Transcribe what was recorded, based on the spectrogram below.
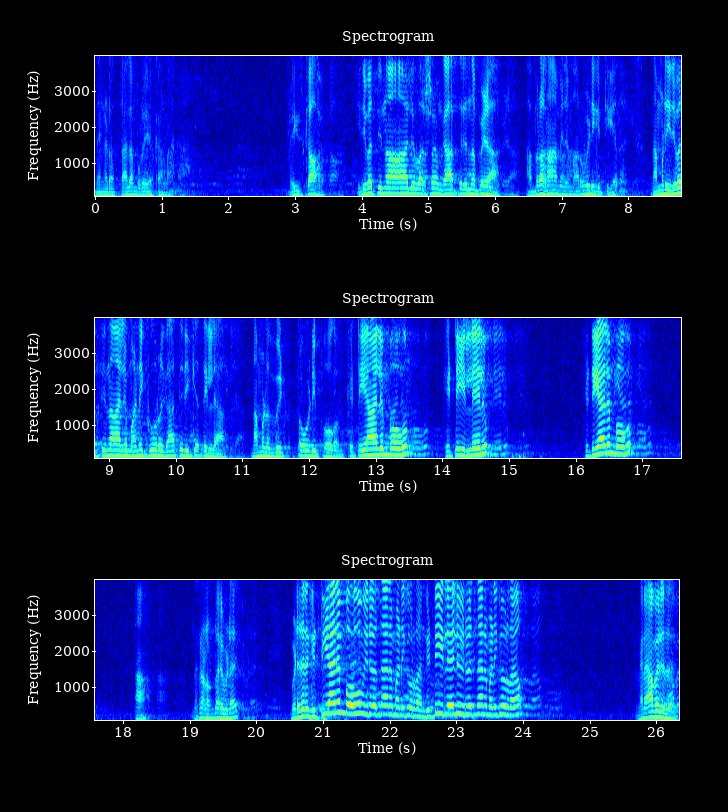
നിങ്ങളുടെ തലമുറയെ കാണാനാ. പ്രൈസ് കാ ഇരുപത്തിനാല് വർഷം കാത്തിരുന്നപ്പോഴാണ് അബ്രഹാമിന് മറുപടി കിട്ടിയത്. നമ്മൾ ഇരുപത്തിനാല് മണിക്കൂർ കാത്തിരിക്കത്തില്ല. നമ്മൾ വിട്ടോടി പോകും. കിട്ടിയാലും പോകും കിട്ടിയില്ലേലും കിട്ടിയാലും പോകും. ആ നിങ്ങളുണ്ടോ ഇവിടെ? വിടുതൽ കിട്ടിയാലും പോകും ഇരുപത്തിനാല് മണിക്കൂറാകും. കിട്ടിയില്ലേലും ഇരുപത്തിനാല് മണിക്കൂറാകും. അങ്ങനെ ആവരുത്.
